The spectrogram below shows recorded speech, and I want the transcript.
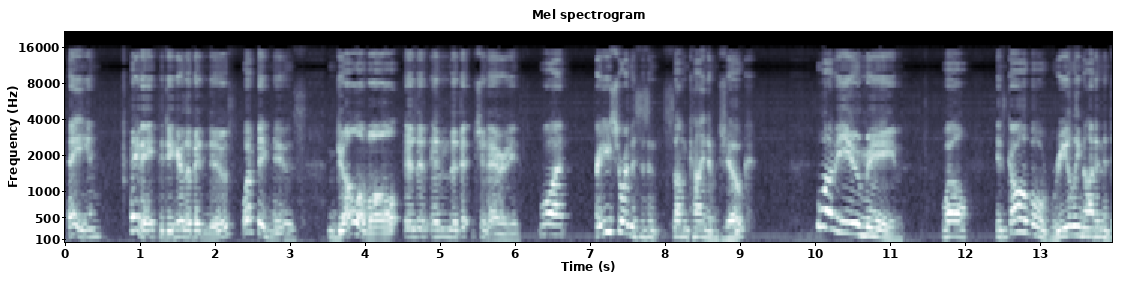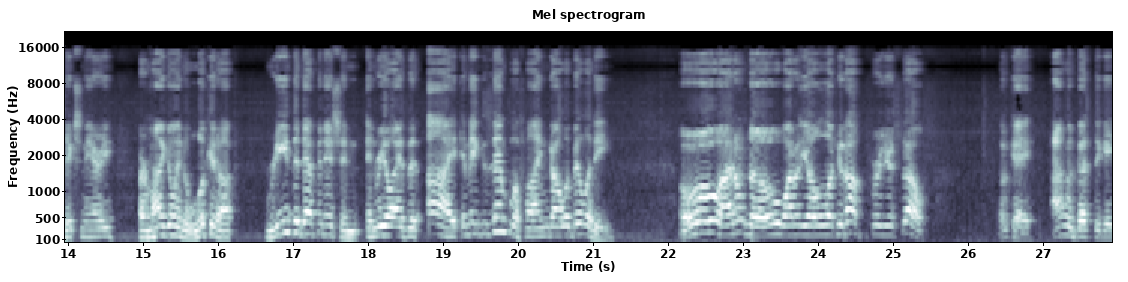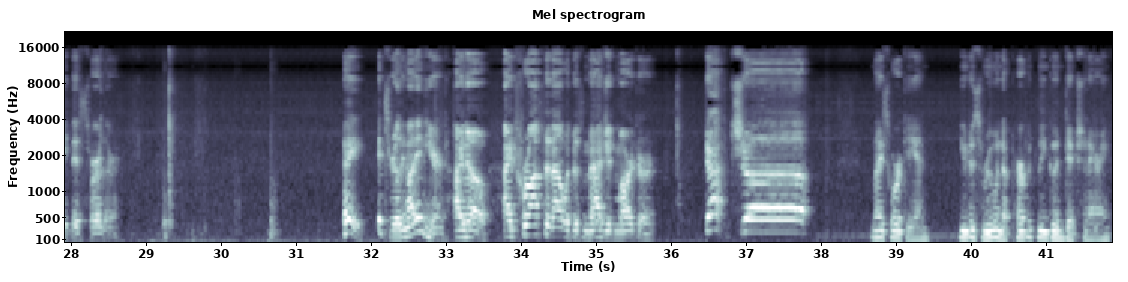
Hey, Ian. Hey Nate, did you hear the big news? What big news? Gullible isn't in the dictionary. What? Are you sure this isn't some kind of joke? What do you mean? Well, is gullible really not in the dictionary? Or am I going to look it up, read the definition, and realize that I am exemplifying gullibility? Oh, I don't know. Why don't you look it up for yourself? Okay, I'll investigate this further. Hey, it's really not in here. I know. I crossed it out with this magic marker. Gotcha! Nice work, Ian. You just ruined a perfectly good dictionary.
